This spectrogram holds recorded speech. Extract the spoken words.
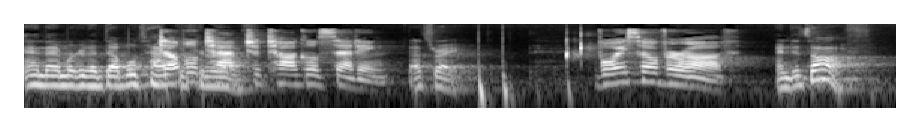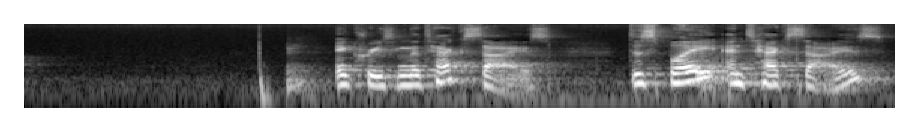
And then we're going to double tap. Double to tap to toggle setting. That's right. Voiceover off. And it's off. Increasing the text size. Display and text size.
